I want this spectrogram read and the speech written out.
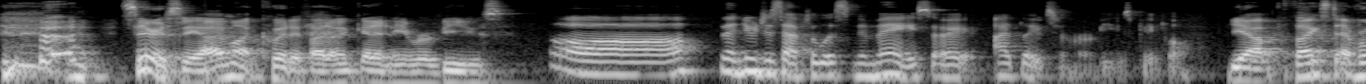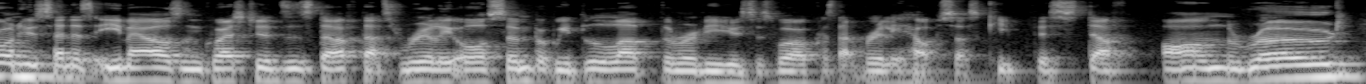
seriously, I might quit if I don't get any reviews. Aww. Then you just have to listen to me, so I'd leave some reviews, people. Yeah, thanks to everyone who sent us emails and questions and stuff. That's really awesome. But we'd love the reviews as well because that really helps us keep this stuff on the road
